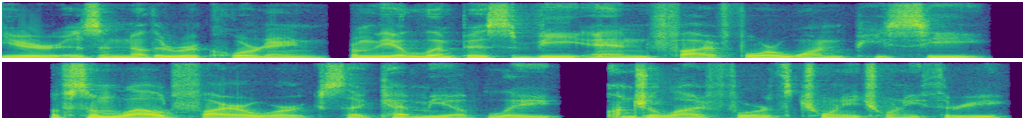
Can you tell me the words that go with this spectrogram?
Here is another recording from the Olympus VN541 PC of some loud fireworks that kept me up late on July 4th, 2023.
